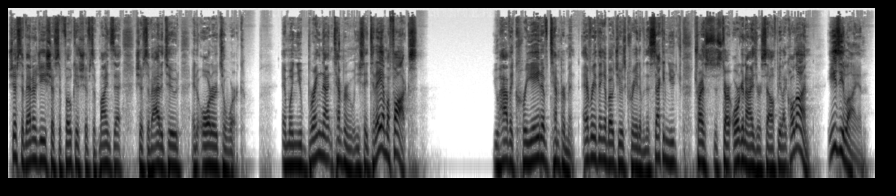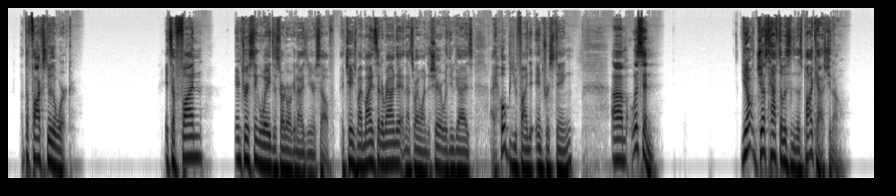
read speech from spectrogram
shifts of energy, shifts of focus, shifts of mindset, shifts of attitude in order to work. And when you bring that temperament, when you say, Today I'm a fox, you have a creative temperament. Everything about you is creative. And the second you try to start organize yourself, be like, Hold on, easy lion. Let the fox do the work. It's a fun, interesting way to start organizing yourself. I changed my mindset around it, and that's why I wanted to share it with you guys. I hope you find it interesting. Um, listen, you don't just have to listen to this podcast, you know.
